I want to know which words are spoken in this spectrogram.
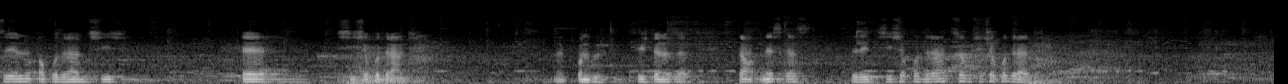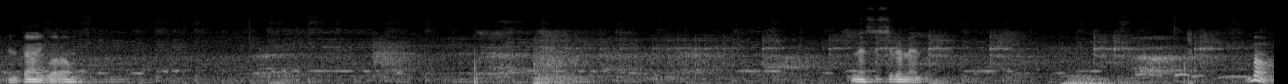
seno ao quadrado de x é x ao quadrado né, quando x tende a zero. Então, nesse caso, terei x ao quadrado sobre x ao quadrado. Então, é igual a 1. Necessariamente. Bom,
